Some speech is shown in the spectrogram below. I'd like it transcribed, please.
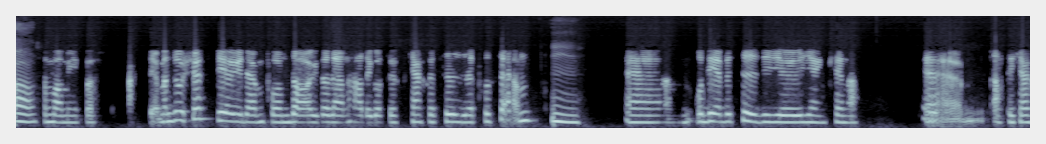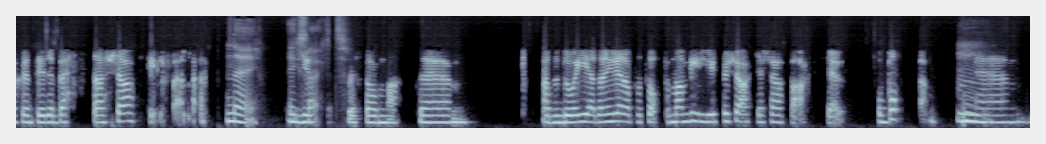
Ja, som var min första aktie. Men då köpte jag ju den på en dag då den hade gått upp kanske 10 procent. mm, Eh, och det betyder ju egentligen att, eh, att det kanske inte är det bästa köptillfället. nej, exakt. Just eftersom att, eh, att då är den ju redan på toppen. Man vill ju försöka köpa aktier på botten. Mm.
